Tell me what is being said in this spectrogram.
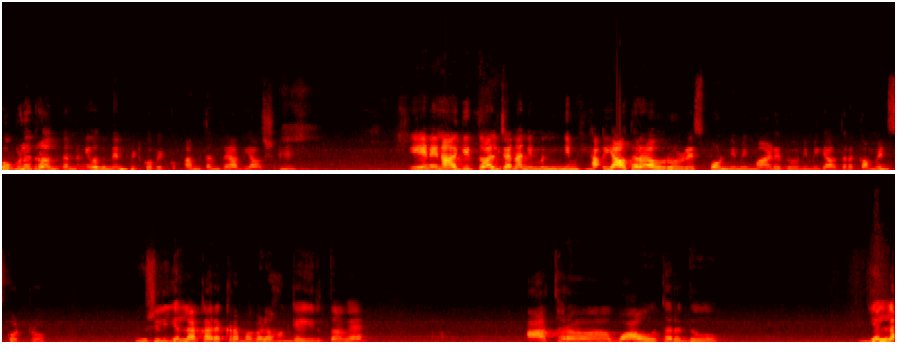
ಹೊಗಳಿದ್ರು ಅಂತಂದ್ರೆ ನೀವು ಅದು ನೆನ್ಪಿಟ್ಕೋಬೇಕು. ಅಂತಂದ್ರೆ ಅದು ಯಾವ ಶೋ ಏನೇನ್ ಆಗಿತ್ತು ಅಲ್ಲಿ ಜನ ನಿಮ್ಮ ನಿಮ್ಗೆ ಯಾವ ಥರ ಅವರು ರೆಸ್ಪಾಂಡ್ ನಿಮಗೆ ಮಾಡಿದ್ರು ನಿಮಗೆ ಯಾವ ಥರ ಕಮೆಂಟ್ಸ್ ಕೊಟ್ಟರು ಯೂಶಲಿ ಎಲ್ಲ ಕಾರ್ಯಕ್ರಮಗಳು ಹಾಗೆ ಇರ್ತವೆ. ಆ ಥರ ವಾವ್ ಥರದ್ದು ಎಲ್ಲ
